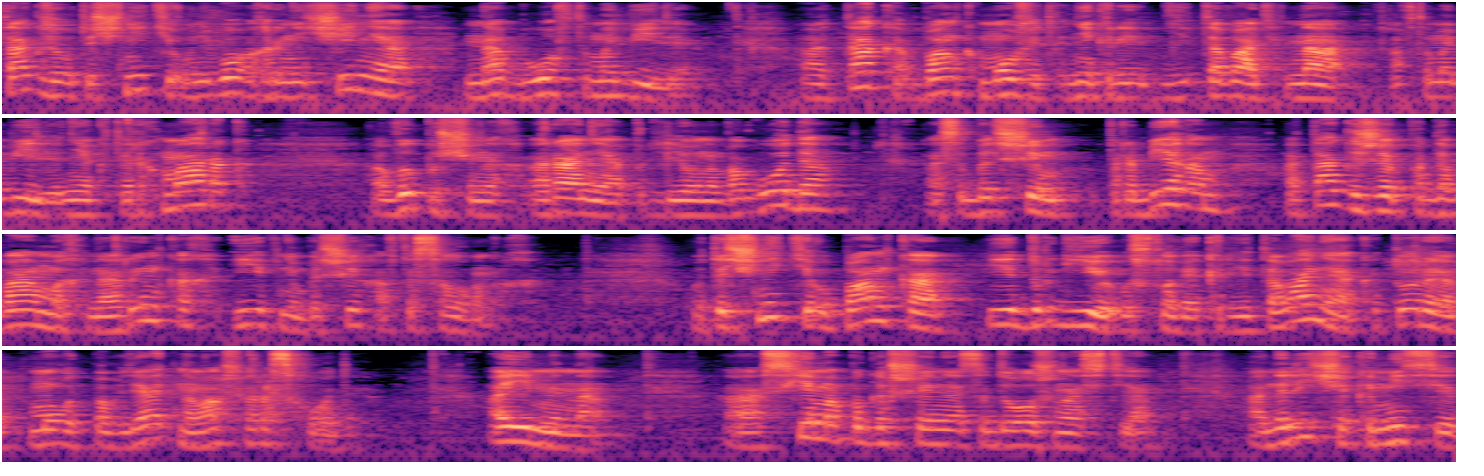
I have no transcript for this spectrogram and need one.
также уточните у него ограничения на БУ автомобиле. Так, банк может не кредитовать на автомобиле некоторых марок, выпущенных ранее определенного года, с большим пробегом, а также продаваемых на рынках и в небольших автосалонах. Уточните у банка и другие условия кредитования, которые могут повлиять на ваши расходы. А именно, э, схема погашения задолженности, э, наличие комиссии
